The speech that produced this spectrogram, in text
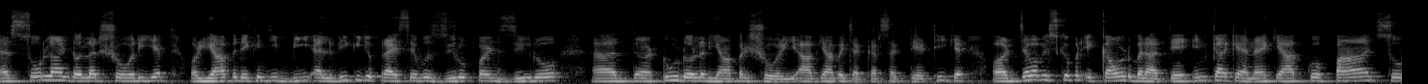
सोलह डॉलर शो हो रही है। और यहाँ पे देखें जी बी की जो प्राइस है वो zero point zero two dollar यहाँ पर शो रही है। आप यहाँ पे चेक कर सकते हैं, ठीक है? और जब आप इसके ऊपर अकाउंट बनाते हैं, इनका कहना है कि आपको 500 सौ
